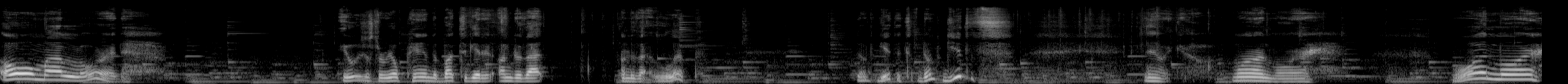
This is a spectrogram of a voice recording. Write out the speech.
Oh my lord. It was just a real pain in the butt to get it under that under that lip. Don't get it. Don't get it. There we go. One more. One more.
